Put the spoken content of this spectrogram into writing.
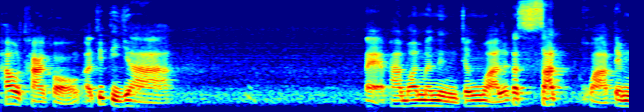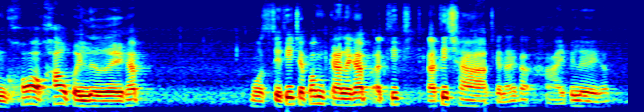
เข้าทางของอาทิตยา แต่พาบอลมาหนึ่งจังหวะแล้วก็ซัดขวาเต็มข้อเข้าไปเลยครับ หมดสิทธิ์ที่จะป้องกันเลยครับอาทิตอาทิชาจากนั้นก็หายไปเลยครับบ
